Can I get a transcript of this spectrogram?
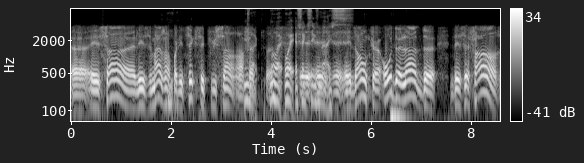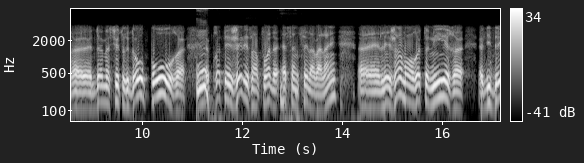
Euh, et ça, euh, les images en politique, c'est puissant, en fait. Oui, ouais, effectivement. Et, et- et donc, euh, au-delà de, des efforts euh, de M. Trudeau pour euh, Mm. protéger les emplois de SNC Lavalin, euh, les gens vont retenir euh, l'idée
